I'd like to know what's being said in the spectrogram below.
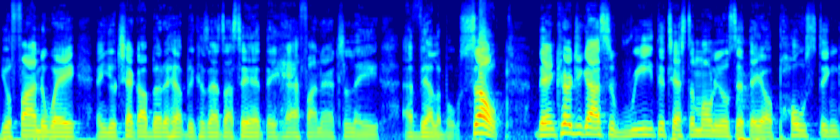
you'll find a way and you'll check out BetterHelp because, as I said, they have financial aid available. So they encourage you guys to read the testimonials that they are posting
